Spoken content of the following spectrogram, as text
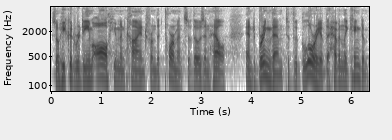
so He could redeem all humankind from the torments of those in hell and bring them to the glory of the heavenly kingdom.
